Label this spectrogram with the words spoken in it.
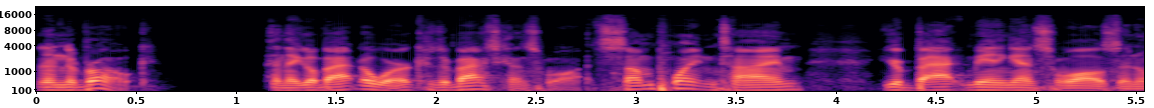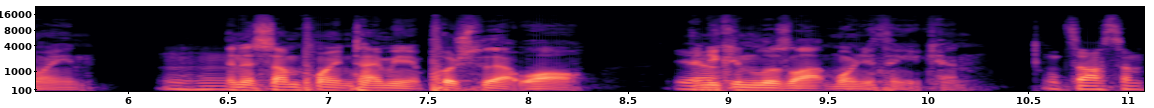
Then they're broke, and they go back to work because their back's against the wall. At some point in time, your back being against the wall is annoying, Mhm. and at some point in time, you get pushed through that wall, Yeah. and you can lose a lot more than you think you can. That's awesome.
